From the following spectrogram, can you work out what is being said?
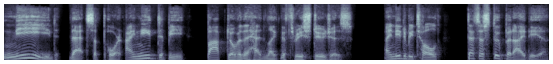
need that support. I need to be bopped over the head like the Three Stooges. I need to be told, that's a stupid idea,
